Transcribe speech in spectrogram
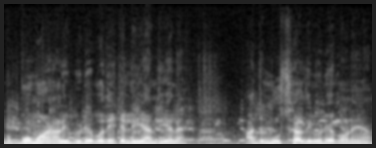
ਬੱਬੂ ਮਾਨ ਵਾਲੀ ਵੀਡੀਓ ਵਧੀਆ ਚੱਲੀ ਜਾਂਦੀ ਹੈ ਲੈ। ਅੱਜ ਮੂਸੇ ਵਾਲੀ ਦੀ ਵੀਡੀਓ ਪਾਉਣੇ ਆ।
